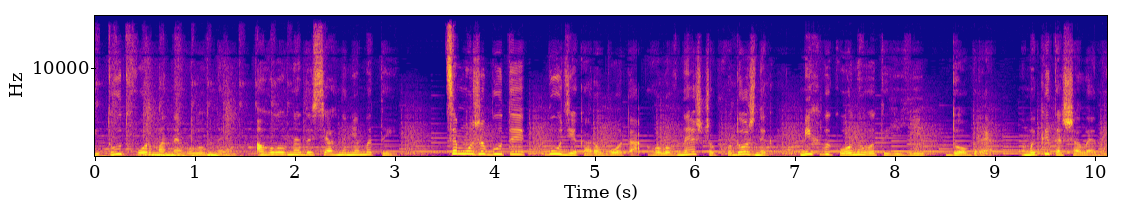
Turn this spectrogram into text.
і тут форма не головне, а головне досягнення мети. Це може бути будь-яка робота. Головне, щоб художник міг виконувати її добре. Микита Шалений.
